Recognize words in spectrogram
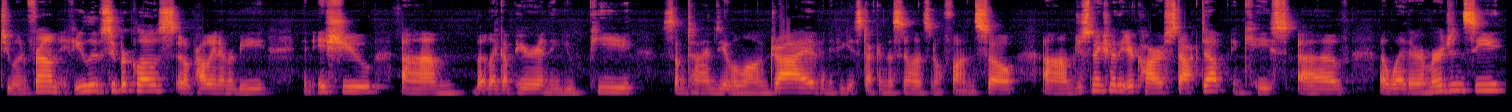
to and from. If you live super close, it'll probably never be an issue. Um, but like up here in the UP, sometimes you have a long drive, and if you get stuck in the snow, that's no fun. So um, just make sure that your car is stocked up in case of a weather emergency.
